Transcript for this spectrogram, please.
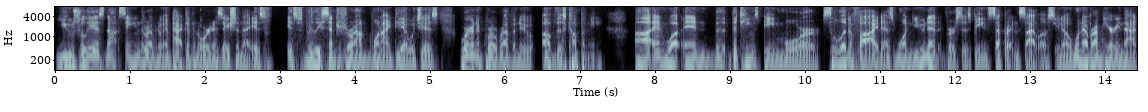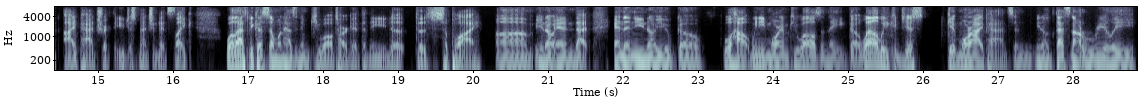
usually is not seeing the revenue impact of an organization that is is really centered around one idea, which is we're going to grow revenue of this company uh, and what and the, the teams being more solidified as one unit versus being separate in silos. You know, whenever I'm hearing that iPad trick that you just mentioned, it's like, well, that's because someone has an MQL target that they need to, to supply. Um, you know, and that, and then you know, you go, well, how we need more MQLs, and they go, well, we could just give more iPads, and you know, that's not really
